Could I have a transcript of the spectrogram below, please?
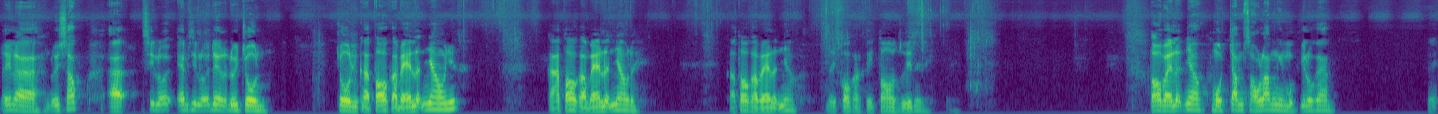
Đây là đuôi sóc. À xin lỗi, em xin lỗi đây là đuôi trồn. Trồn cả to cả bé lẫn nhau nhé. Cả to cả bé lẫn nhau này. Cả to cả bé lẫn nhau. Đây có cả cái to dưới này. này. To bé lẫn nhau 165.000 một kg. Đấy.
